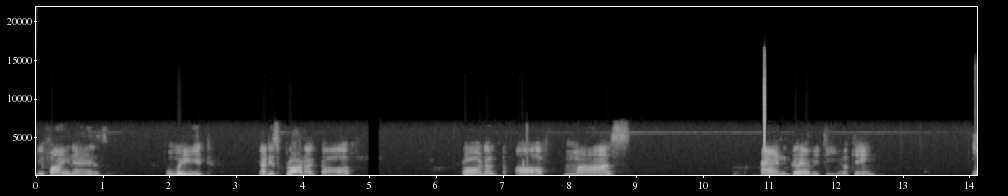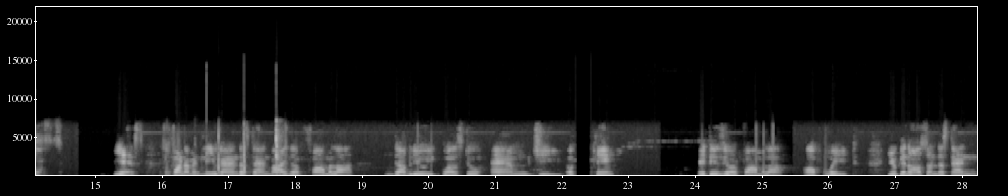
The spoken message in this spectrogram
defined as weight that is product of product of mass and gravity okay? Yes. yes. So fundamentally you can understand by the formula w equals to mg okay? It is your formula of weight. You can also understand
